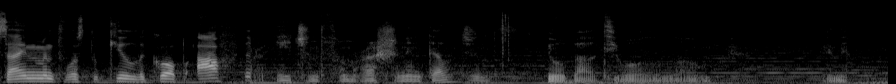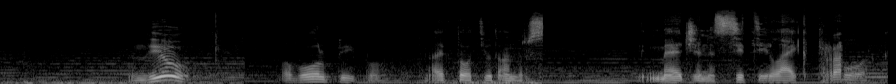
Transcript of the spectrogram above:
assignment was to kill the cop after agent from Russian intelligence. Knew about you all along. And, and you, of all people, I thought you'd understand. Imagine a city like Prague,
